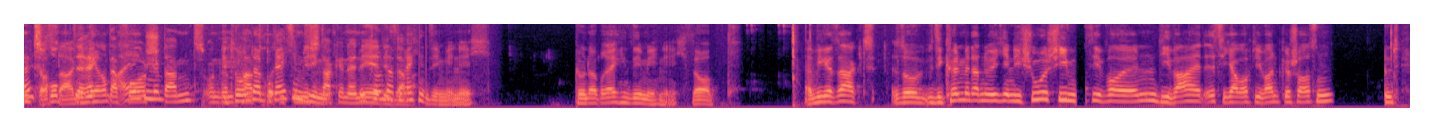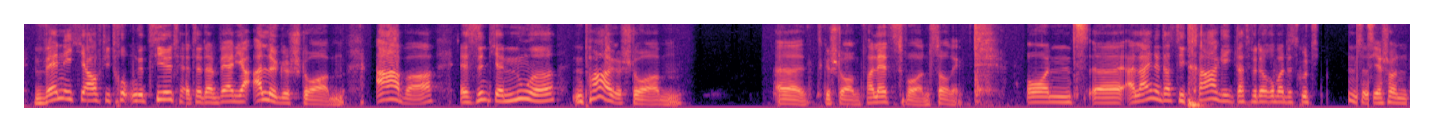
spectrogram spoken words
ein Trupp direkt davor stand und ein paar Truppen unterbrechen ziemlich Sie stark in der Bitte Nähe dieser unterbrechen Sie mich nicht. Unterbrechen Sie mich nicht. So. Ja, wie gesagt, so, Sie können mir dann natürlich in die Schuhe schieben, was Sie wollen. Die Wahrheit ist, ich habe auf die Wand geschossen. Und wenn ich ja auf die Truppen gezielt hätte, dann wären ja alle gestorben. Aber es sind ja nur ein paar gestorben. Äh, gestorben, verletzt worden, sorry. Und äh, alleine, dass die Tragik, dass wir darüber diskutieren, ist ja schon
